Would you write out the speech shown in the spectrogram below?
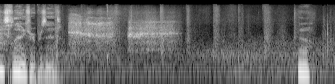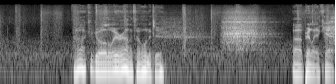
These flags represent? Oh. Oh, I could go all the way around if I wanted to. Uh, apparently I can't.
